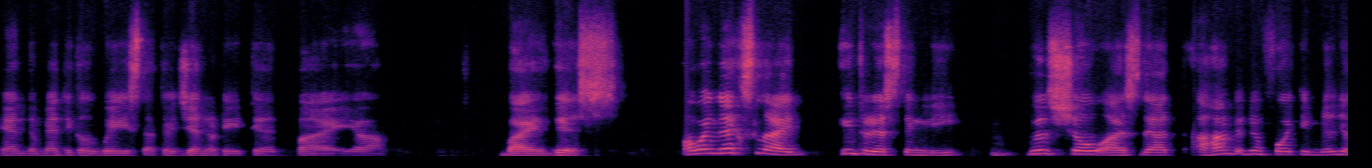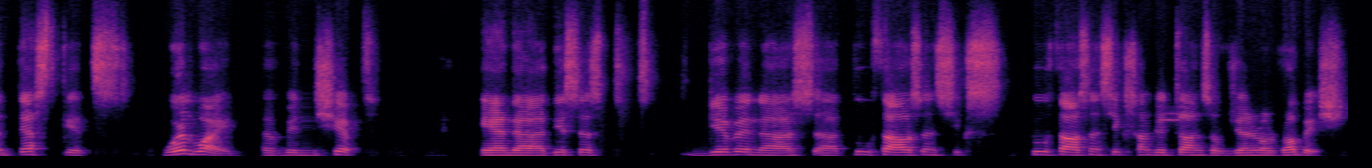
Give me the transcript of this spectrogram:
and the medical waste that are generated by, uh, by this. Our next slide, interestingly, will show us that 140 million test kits worldwide have been shipped. And uh, this has given us uh, 2,600 tons of general rubbish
